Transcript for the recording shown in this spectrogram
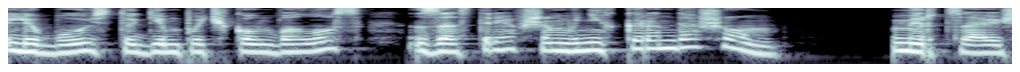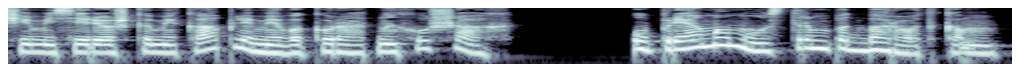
Любуюсь тугим пучком волос, застрявшим в них карандашом, мерцающими сережками-каплями в аккуратных ушах, упрямым острым подбородком.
